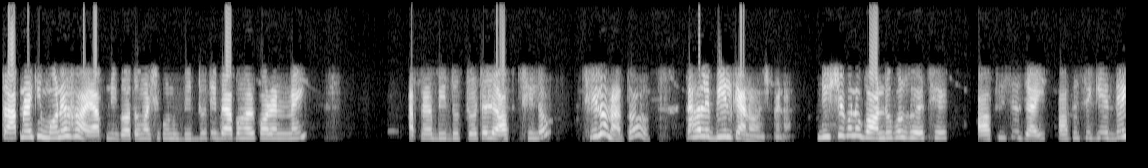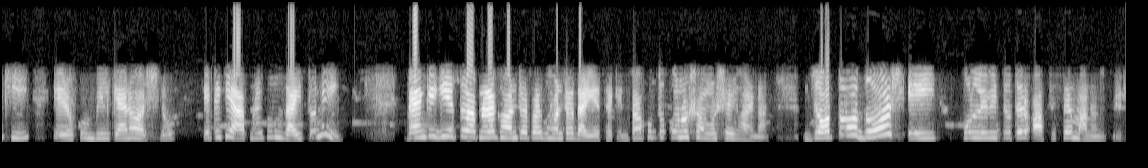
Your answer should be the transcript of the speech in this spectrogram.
তো আপনার কি মনে হয়, আপনি গত মাসে কোনো বিদ্যুৎই ব্যবহার করেন নাই? আপনার বিদ্যুৎ টোটালি অফ ছিল? ছিল না তো? তাহলে বিল কেন আসবে না? নিশ্চয়ই কোনো গন্ডগোল হয়েছে। অফিসে যাই অফিসে গিয়ে দেখি এরকম বিল কেন আসলো? এটা কি আপনার কোনো দায়িত্ব নেই? ব্যাংকে গিয়ে তো আপনারা ঘণ্টার পর ঘণ্টা দাঁড়িয়ে থাকেন, তখন তো কোনো সমস্যাই হয় না। যত দোষ এই পল্লী বিদ্যুতের অফিসের মানুষদের।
